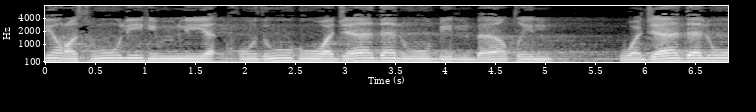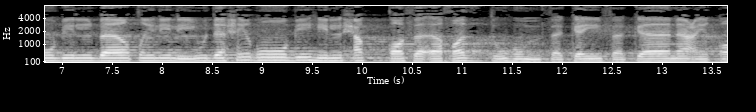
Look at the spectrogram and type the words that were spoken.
برسولهم ليأخذوه وجادلوا بالباطل وَجَادَلُوا بِالْبَاطِلِ لِيُدْحِضُوا بِهِ الْحَقَّ فَأَخَذْتُهُمْ فَكَيْفَ كَانَ عِقَابِ؟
